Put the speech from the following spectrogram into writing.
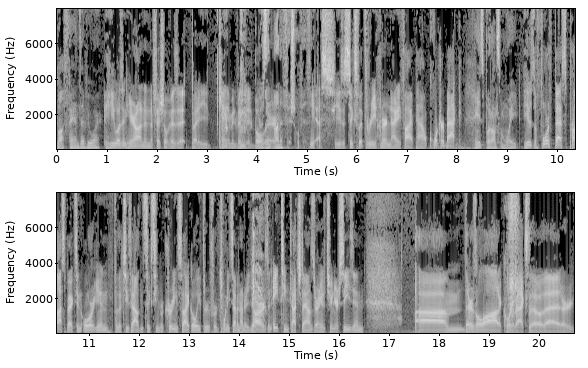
Buff fans everywhere. he wasn't here on an official visit, but he came and visited It was an unofficial visit. yes, he's a six foot three, 195 pound quarterback. He's put on some weight. He was the fourth best prospect in Oregon for the 2016 recruiting cycle. He threw for 2,700 yards and 18 touchdowns during his junior season. Um, there's a lot of quarterbacks though that are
